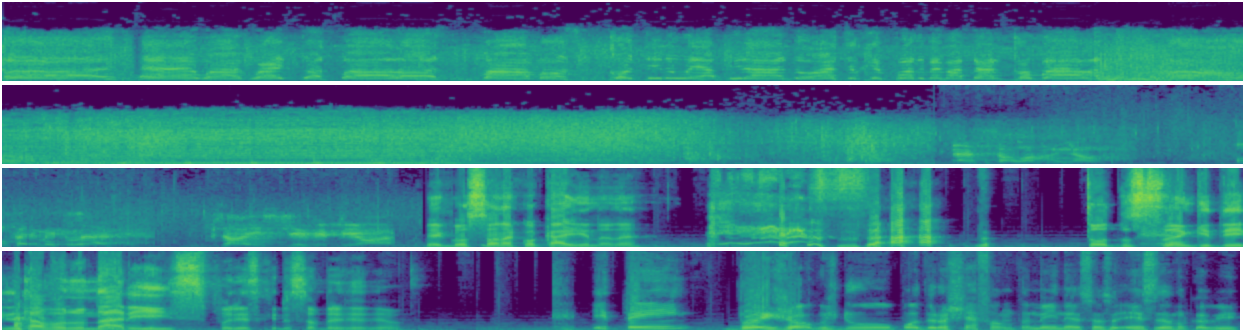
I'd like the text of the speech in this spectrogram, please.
Ai, eu aguento as balas! Vamos! Continue atirando! Acho que pode me matar com balas! Ah! É só um arranhão. Um ferimento leve. Já estive pior. Pegou só na cocaína, né? Exato! Todo o sangue dele tava no nariz, por isso que ele sobreviveu. E tem dois jogos do Poderoso Chefão também, né? Esses eu nunca vi.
